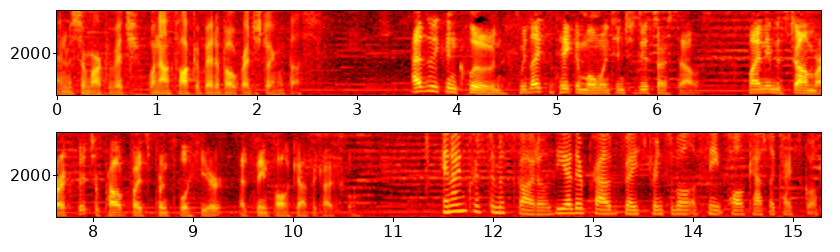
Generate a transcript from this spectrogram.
and Mr. Markovich, will now talk a bit about registering with us. As we conclude, we'd like to take a moment to introduce ourselves. My name is John Markovich, a proud vice principal here at St. Paul Catholic High School. And I'm Krista Moscato, the other proud vice principal of St. Paul Catholic High School.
